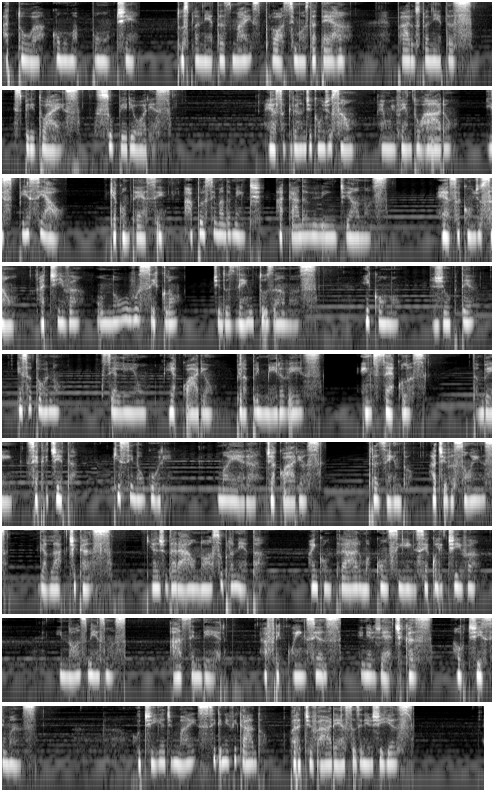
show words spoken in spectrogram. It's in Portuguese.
atua como uma ponte dos planetas mais próximos da Terra para os planetas espirituais superiores. Essa grande conjunção é um evento raro e especial que acontece aproximadamente a cada 20 anos. Essa conjunção ativa um novo ciclo de 200 anos e como Júpiter e Saturno se alinham em Aquário pela primeira vez em séculos. Também se acredita que se inaugure uma era de Aquários, trazendo ativações galácticas que ajudará o nosso planeta a encontrar uma consciência coletiva e nós mesmos a ascender a frequências energéticas altíssimas. O dia de mais significado para ativar essas energias,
